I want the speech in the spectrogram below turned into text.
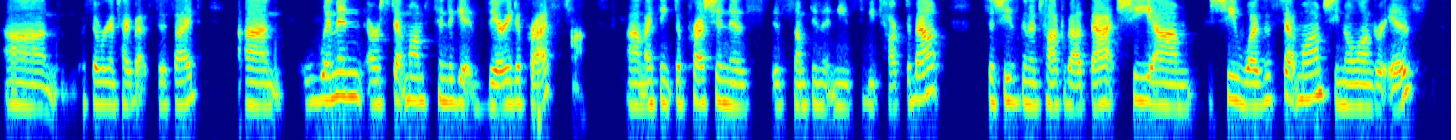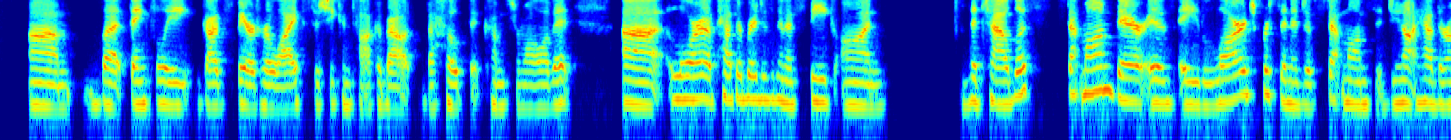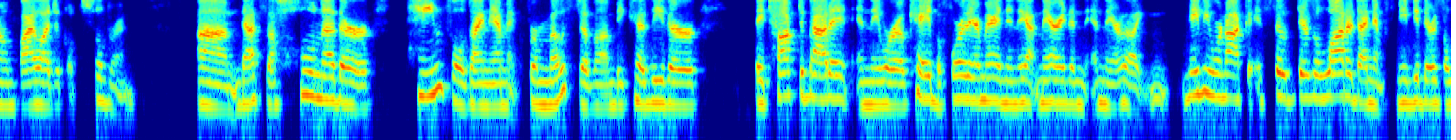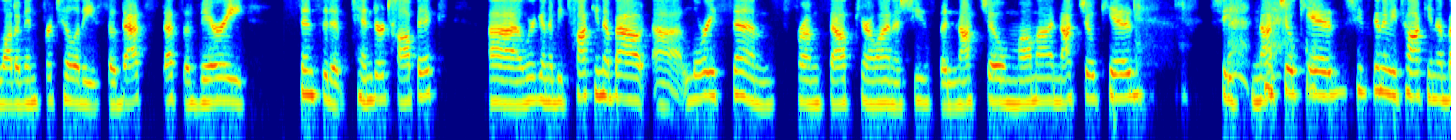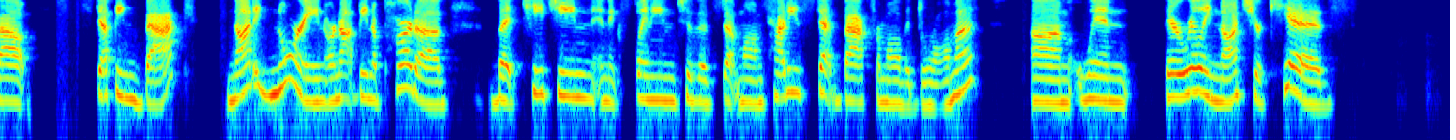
Um, so we're gonna talk about suicide. Um, women or stepmoms tend to get very depressed. Um, I think depression is is something that needs to be talked about. So she's going to talk about that. She um, she was a stepmom. She no longer is, um, but thankfully God spared her life, so she can talk about the hope that comes from all of it. Uh, Laura Petherbridge is going to speak on the childless stepmom. There is a large percentage of stepmoms that do not have their own biological children. Um, that's a whole nother painful dynamic for most of them because either they talked about it and they were okay before they were married and then they got married and, and they're like maybe we're not good. so there's a lot of dynamics maybe there's a lot of infertility so that's that's a very sensitive tender topic uh, we're going to be talking about uh, lori sims from south carolina. She's the nacho mama nacho kids. She's nacho kids. She's going to be talking about stepping back not ignoring or not being a part of but teaching and explaining to the stepmoms how do you step back from all the drama um, when they're really not your kids?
